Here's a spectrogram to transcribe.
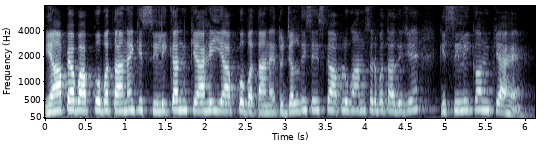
यहाँ पे अब आपको बताना है कि सिलिकन क्या है, ये आपको बताना है। तो जल्दी से इसका आप लोग आंसर बता दीजिए कि सिलिकॉन क्या है।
